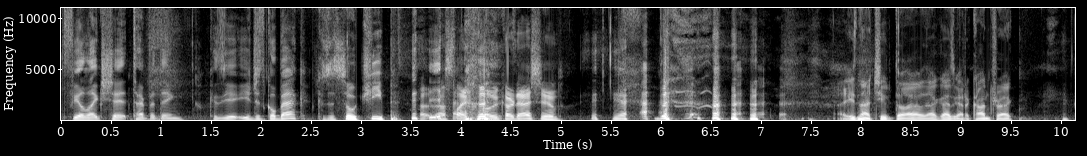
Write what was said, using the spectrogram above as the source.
feel like shit type of thing. Because you, you just go back. because it's so cheap. That- That's like Khloe Kardashian. Uh, he's not cheap though. That guy's got a contract.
